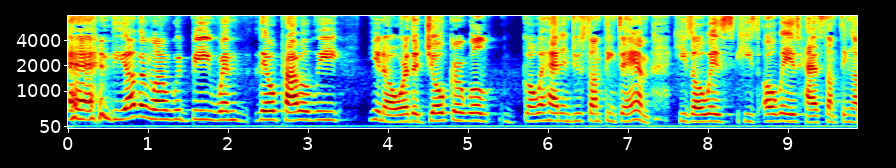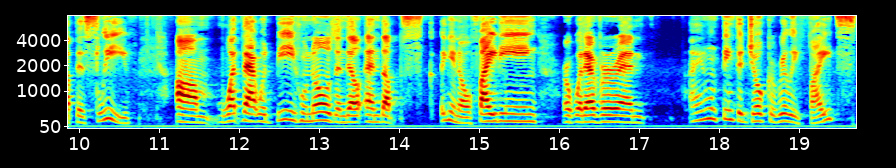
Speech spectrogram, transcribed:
and the other one would be when they'll probably, you know, or the Joker will go ahead and do something to him. He's always he's always has something up his sleeve. Um, what that would be, who knows? And they'll end up, you know, fighting or whatever, and I don't think the Joker really fights.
